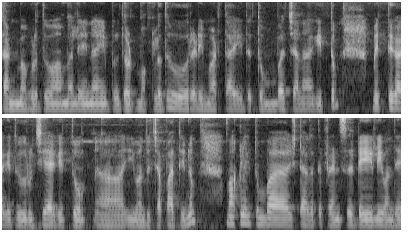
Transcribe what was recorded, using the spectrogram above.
ಸಣ್ಣ ಮಗಳದು ಆಮೇಲೆ ಇನ್ನು ಇಬ್ಬರು ದೊಡ್ಡ ಮಕ್ಕಳದು ರೆಡಿ ಮಾಡ್ತಾ ಇದ್ದೆ. ತುಂಬ ಚೆನ್ನಾಗಿತ್ತು. ಮೆತ್ತಗಾಗಿತ್ತು, ರುಚಿಯಾಗಿತ್ತು ಈ ಒಂದು ಚಪಾತಿನೂ. ಮಕ್ಕಳಿಗೆ ತುಂಬ ಇಷ್ಟ ಆಗುತ್ತೆ. ಫ್ರೆಂಡ್ಸ್, ಡೈಲಿ ಒಂದೇ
